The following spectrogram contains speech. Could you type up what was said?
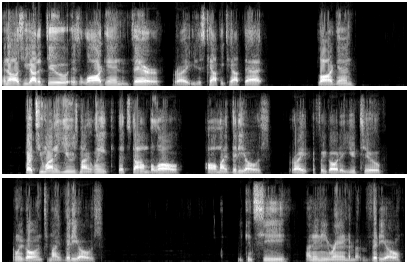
and all you got to do is log in there. Right, you just tappy tap that, log in. But you want to use my link that's down below all my videos. Right, if we go to YouTube and we go into my videos You can see on any random video,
